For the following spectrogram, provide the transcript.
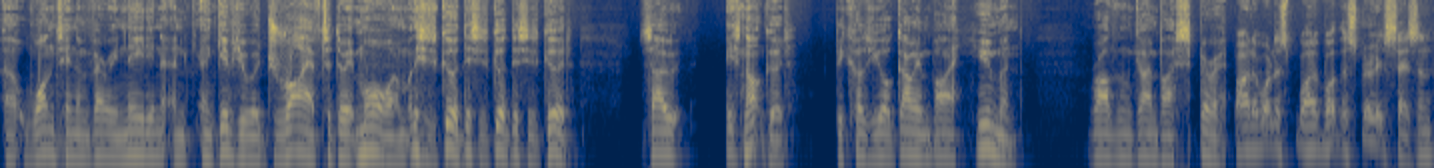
uh, wanting and very needing and, and gives you a drive to do it more. And this is good, this is good, this is good. So it's not good because you're going by human rather than going by spirit. By the, what, the, by what the spirit says, and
